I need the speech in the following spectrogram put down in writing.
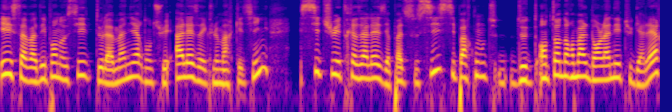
Et ça va dépendre aussi de la manière dont tu es à l'aise avec le marketing. Si tu es très à l'aise, il n'y a pas de souci. Si par contre, en temps normal, dans l'année, tu galères,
